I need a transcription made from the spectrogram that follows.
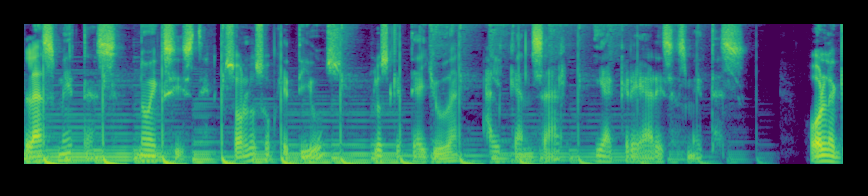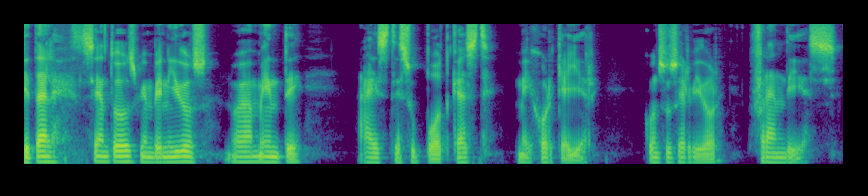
Las metas no existen, son los objetivos los que te ayudan a alcanzar y a crear esas metas. Hola, ¿qué tal? Sean todos bienvenidos nuevamente a este su podcast Mejor que ayer, con su servidor Fran Díaz.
